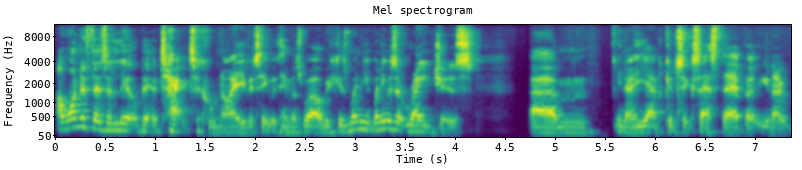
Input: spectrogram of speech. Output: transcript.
I wonder if there's a little bit of tactical naivety with him as well, because when he when he was at Rangers, um, you know, he had good success there, but you know,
